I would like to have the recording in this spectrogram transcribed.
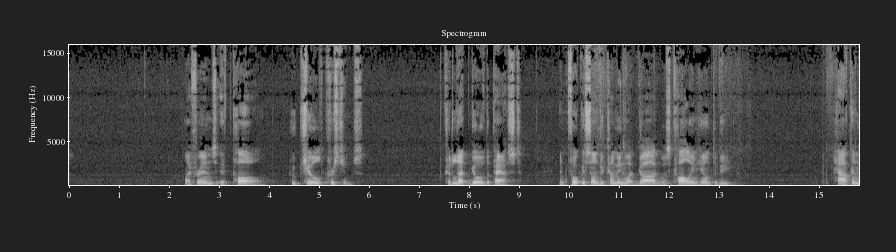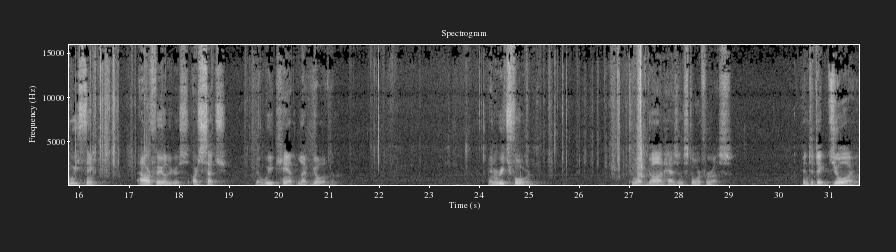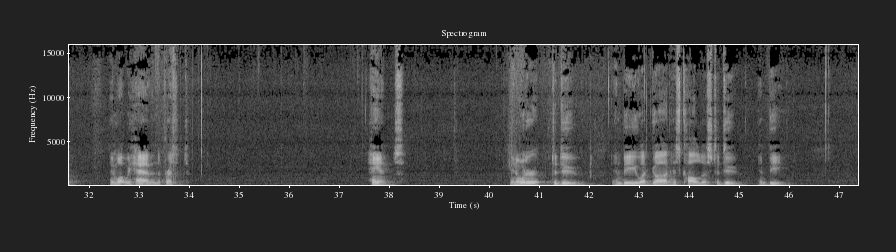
My friends, if Paul, who killed Christians, could let go of the past and focus on becoming what God was calling him to be, how can we think our failures are such that we can't let go of them and reach forward to what God has in store for us and to take joy in what we have in the present. Hands. In order to do and be what God has called us to do and be,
